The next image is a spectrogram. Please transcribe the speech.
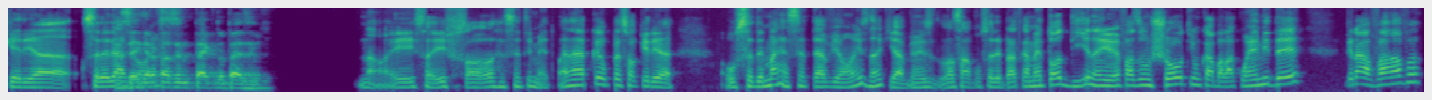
Queria CD de Pensei que era fazendo pack do pezinho. Não, é isso aí só recentemente. Mas na época o pessoal queria o CD mais recente de aviões, né? Que aviões lançavam um CD praticamente todo dia, né? Eu ia fazer um show, tinha um cabo lá com MD, gravava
